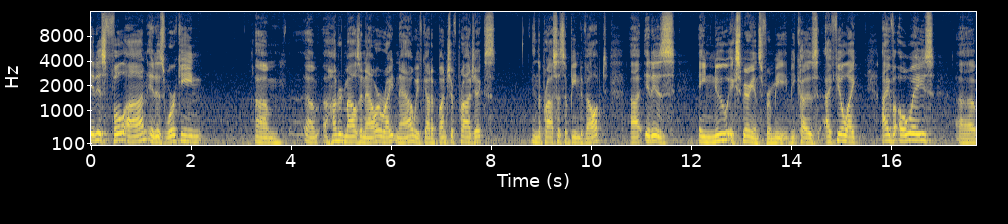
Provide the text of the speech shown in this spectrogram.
it is full on. It is working um, uh, 100 miles an hour right now. We've got a bunch of projects in the process of being developed. Uh, it is a new experience for me because I feel like I've always uh,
